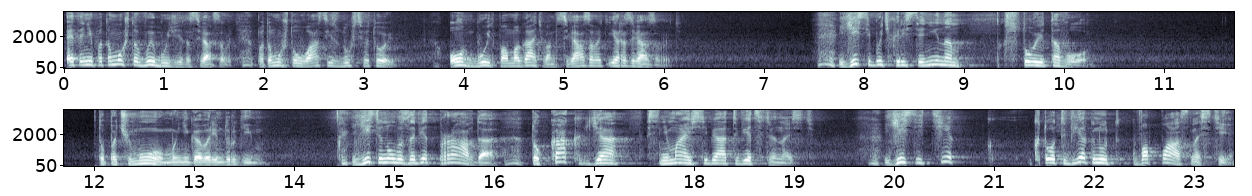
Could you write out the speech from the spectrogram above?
Это не потому, что вы будете это связывать, потому что у вас есть Дух Святой. Он будет помогать вам связывать и развязывать. Если быть христианином стоит того, то почему мы не говорим другим? Если Новый Завет правда, то как я снимаю с себя ответственность? Если те, кто отвергнут в опасности,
